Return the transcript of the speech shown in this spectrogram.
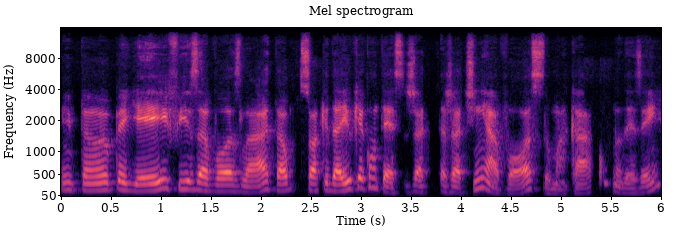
Então eu peguei, fiz a voz lá e tal. Só que daí o que acontece? Já, já tinha a voz do macaco no desenho,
